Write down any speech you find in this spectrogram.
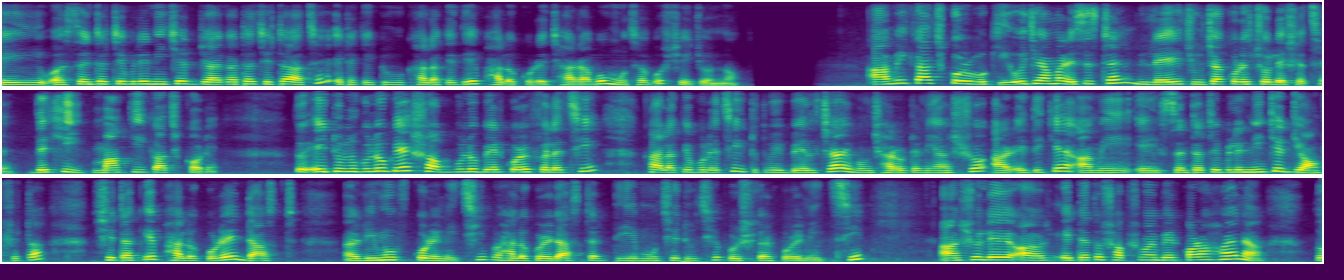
এই সেন্টার টেবিলের নিচের জায়গাটা যেটা আছে, এটাকে একটু খালাকে দিয়ে ভালো করে ঝাড়াবো, মোছাবো সেই জন্য। আমি কাজ করব কি? ওই যে আমার অ্যাসিস্ট্যান্ট লেজ উঁচা করে চলে এসেছে। দেখি মা কি কাজ করে। তো এই টুলগুলোকে সবগুলো বের করে ফেলেছি। খালাকে বলেছি, একটু তুমি বেলচা এবং ঝাড়ুটা নিয়ে আসো। আর এদিকে আমি এই সেন্টার টেবিলের নিচের যে অংশটা, সেটাকে ভালো করে ডাস্ট রিমুভ করে নিচ্ছি। ভালো করে ডাস্টার দিয়ে মুছে টুছে পরিষ্কার করে নিচ্ছি। আসলে এটা তো সবসময় বের করা হয় না। তো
